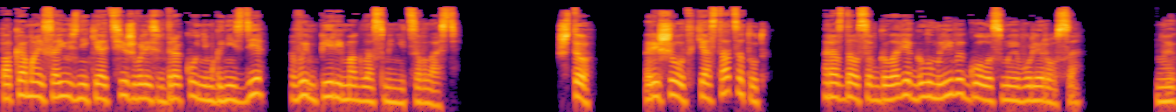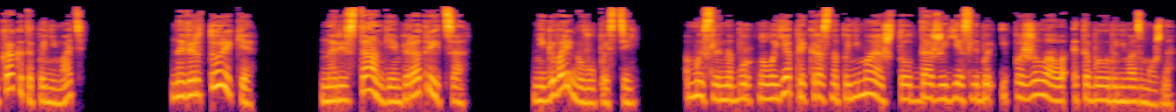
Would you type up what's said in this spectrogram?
Пока мои союзники отсиживались в драконьем гнезде, в империи могла смениться власть. «Что, решил таки остаться тут?» — раздался в голове глумливый голос моего Лероса. «Ну и как это понимать?» «На Верторике?» «На Рестанге, императрица!» «Не говори глупостей!» Мысленно буркнула я, прекрасно понимая, что даже если бы и пожелала, это было бы невозможно.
